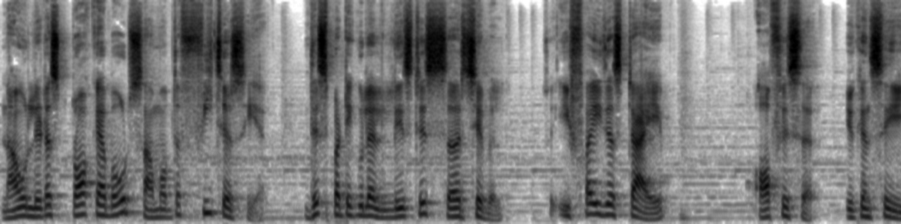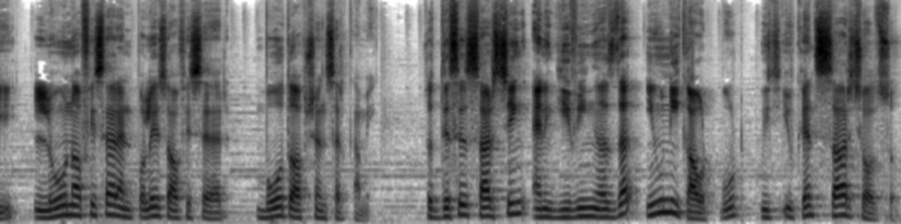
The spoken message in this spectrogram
Now let us talk about some of the features here. This particular list is searchable. So if I just type officer you can see loan officer and police officer, both options are coming. So this is searching and giving us the unique output which you can search also.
